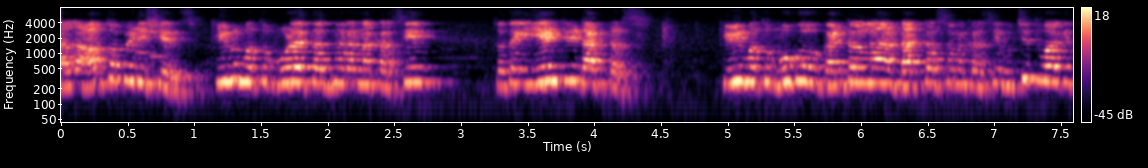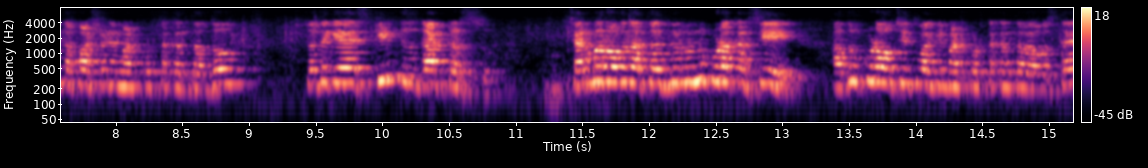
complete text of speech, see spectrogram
ಅಲ್ಲಿ ಆರ್ಥೋಪೆಡಿಷಿಯನ್ಸ್, ಕೀಲು ಮತ್ತು ಮೂಳೆ ತಜ್ಞರನ್ನು ಕರೆಸಿ, ಜೊತೆಗೆ ಇ ಎನ್ ಟಿ ಡಾಕ್ಟರ್ಸ್, ಕಿವಿ ಮತ್ತು ಮೂಗು ಗಂಟಲಿನ ಡಾಕ್ಟರ್ಸ್ ಅನ್ನು ಕರೆಸಿ ಉಚಿತವಾಗಿ ತಪಾಸಣೆ ಮಾಡಿಕೊಡ್ತಕ್ಕಂಥದ್ದು. ಜೊತೆಗೆ ಸ್ಕಿನ್ ಡಾಕ್ಟರ್ಸ್, ಚರ್ಮ ರೋಗದ ತಜ್ಞರನ್ನು ಕೂಡ ಕರೆಸಿ ಅದು ಕೂಡ ಉಚಿತವಾಗಿ ಮಾಡಿಕೊಡ್ತಕ್ಕಂಥ ವ್ಯವಸ್ಥೆ.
